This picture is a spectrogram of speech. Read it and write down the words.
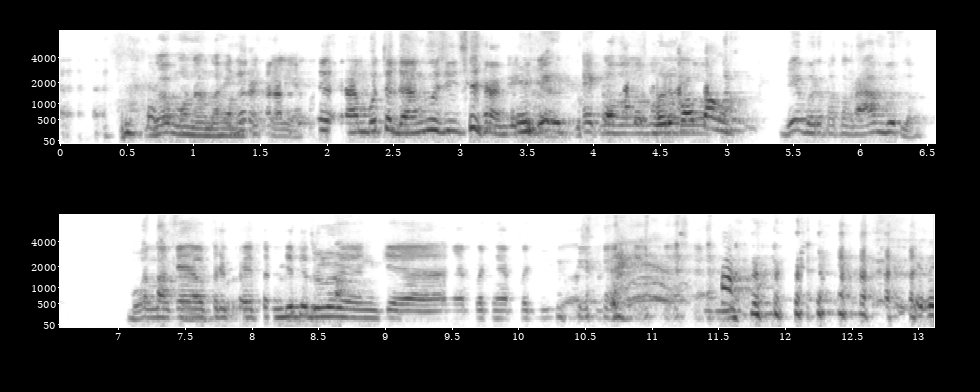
gue mau nambahin dikit kali ya. Rambutnya ganggu sih. Rambutnya. Dia, eh, ngomong -ngomong baru potong. Dia baru potong rambut loh. Sama kayak Alfred Payton gitu dulu yang kayak ngeplek-ngeplek gitu. itu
